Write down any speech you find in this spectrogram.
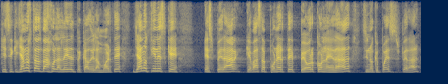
Quiere decir que ya no estás bajo la ley del pecado y la muerte, ya no tienes que esperar que vas a ponerte peor con la edad, sino que puedes esperar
